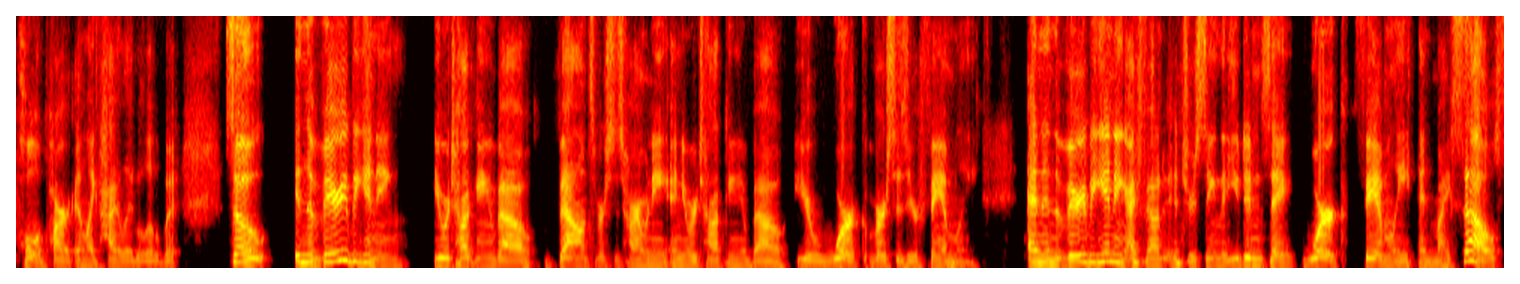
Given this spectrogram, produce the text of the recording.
pull apart and like highlight a little bit. So in the very beginning you were talking about balance versus harmony and you were talking about your work versus your family and in the very beginning, I found it interesting that you didn't say work, family, and myself.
